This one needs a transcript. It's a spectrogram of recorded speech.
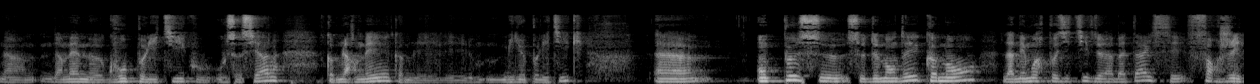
d'un même groupe politique ou, social, comme l'armée, comme les, milieux politiques. Euh, on peut se, demander comment la mémoire positive de la bataille s'est forgée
